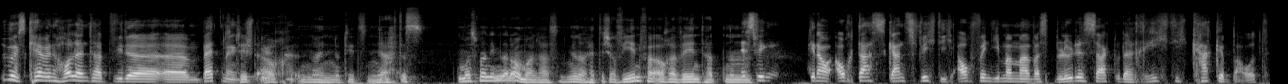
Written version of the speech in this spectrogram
Übrigens, Kevin Holland hat wieder ähm, Batman steht gespielt. auch ne? in meinen Notizen. Ja, das muss man ihm dann auch mal lassen. Genau, hätte ich auf jeden Fall auch erwähnt. Hat einen Deswegen, genau, auch das ganz wichtig. Auch wenn jemand mal was Blödes sagt oder richtig Kacke baut,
